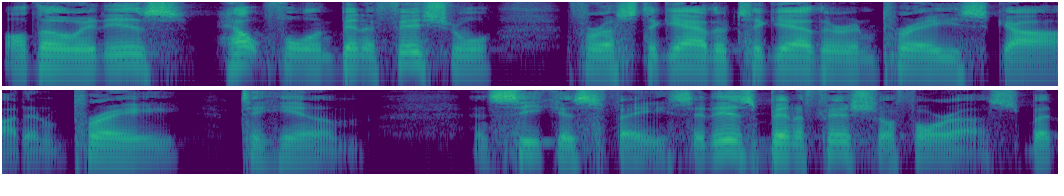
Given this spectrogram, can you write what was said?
Although it is helpful and beneficial for us to gather together and praise God and pray to Him and seek His face. It is beneficial for us, but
